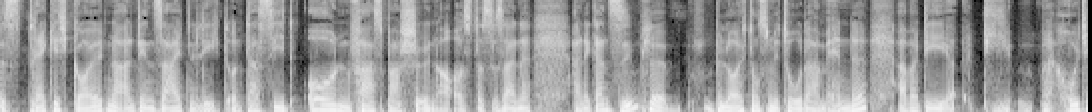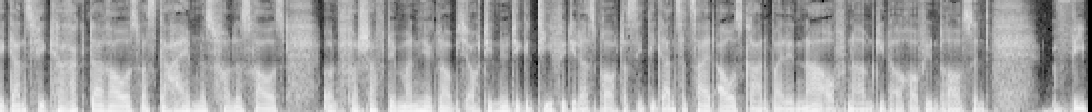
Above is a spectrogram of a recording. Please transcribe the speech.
dieses dreckig goldene an den Seiten liegt und das sieht unfassbar schön aus. Das ist eine eine ganz simple Beleuchtungsmethode am Ende, aber die die holt hier ganz viel Charakter raus, was geheimnisvolles raus und verschafft dem Mann hier glaube ich auch die nötige Tiefe, die das braucht. Das sieht die ganze Zeit aus, gerade bei den Nahaufnahmen, die da auch auf ihm drauf sind wie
